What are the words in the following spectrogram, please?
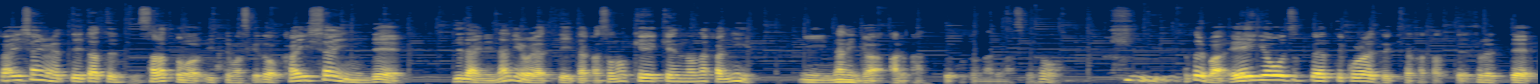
会社員をやっていたってさらっとも言ってますけど、会社員で時代に何をやっていたか、その経験の中に何があるかっていうことになりますけど、うん例えば営業をずっとやってこられてきた方って、それって、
